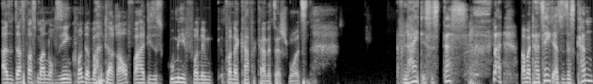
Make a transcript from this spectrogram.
Also das, was man noch sehen konnte, weil darauf war halt dieses Gummi von dem, von der Kaffeekanne zerschmolzen. Vielleicht ist es das. Aber tatsächlich, also das kann,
